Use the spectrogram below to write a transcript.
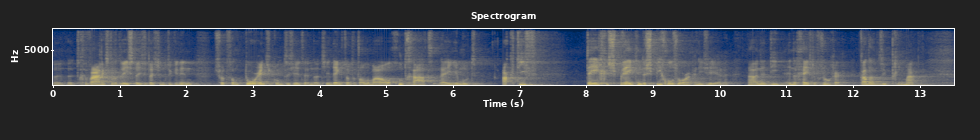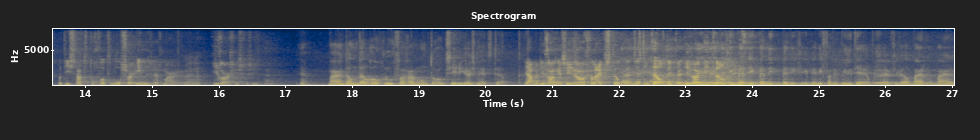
eh, het gevaarlijkste wat er is, je, dat je natuurlijk in een soort van torentje komt te zitten. En dat je denkt dat het allemaal goed gaat. Nee, je moet actief tegensprekende spiegels organiseren. Nou, en, die, en de geestelijke verzorger kan dat natuurlijk prima. Want die staat er toch wat losser in, zeg maar, eh, hiërarchisch gezien. Ja. Maar dan wel hoog genoeg van rang om toch ook serieus mee te tellen. Ja, maar die rang is hier rang gelijkgesteld. Ja, dus die telt niet. Hè? Die rang die Ik- telt ik, ben, niet. ik, ben, ik, ben niet, ik ben niet van het militaire, begrijp je wel. Maar, maar, eh,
